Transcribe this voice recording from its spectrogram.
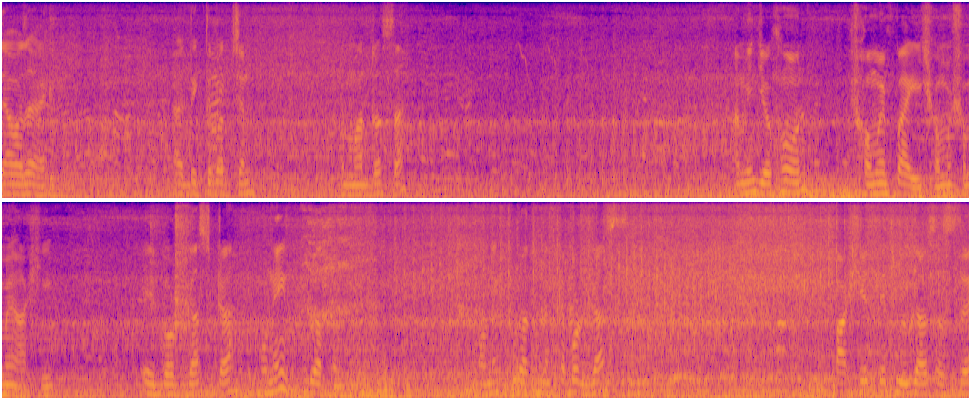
যাওয়া যায়। আর দেখতে পাচ্ছেন মাদ্রাসা। আমি যখন সময় পাই, সময় সময় আসি, এই বট গাছটা অনেক পুরাতন। অনেক পুরাতন একটা বট গাছ পাশে তেঁতুল গাছ আছে।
